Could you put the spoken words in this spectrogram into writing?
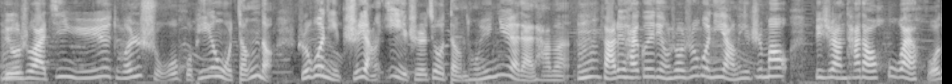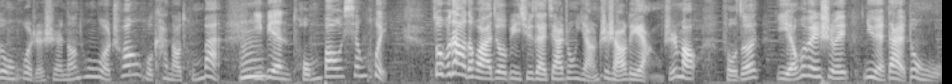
比如说啊，金鱼、豚鼠、虎皮鹦鹉等等。如果你只养一只，就等同于虐待它们。嗯，法律还规定说，如果你养了一只猫，必须让它到户外活动，或者是能通过窗户看到同伴，以便同胞相会。做不到的话，就必须在家中养至少两只猫，否则也会被视为虐待动物。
